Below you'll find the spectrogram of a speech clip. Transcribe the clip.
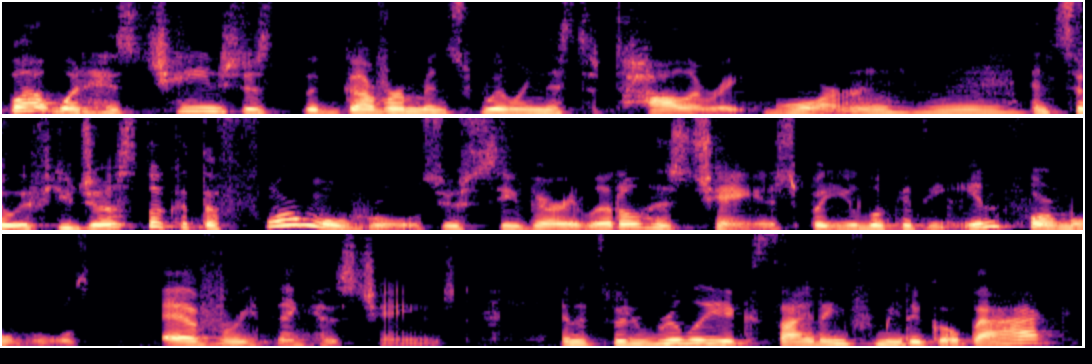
But what has changed is the government's willingness to tolerate more. Mm-hmm. And so if you just look at the formal rules, you see very little has changed. But you look at the informal rules, everything has changed. And it's been really exciting for me to go back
